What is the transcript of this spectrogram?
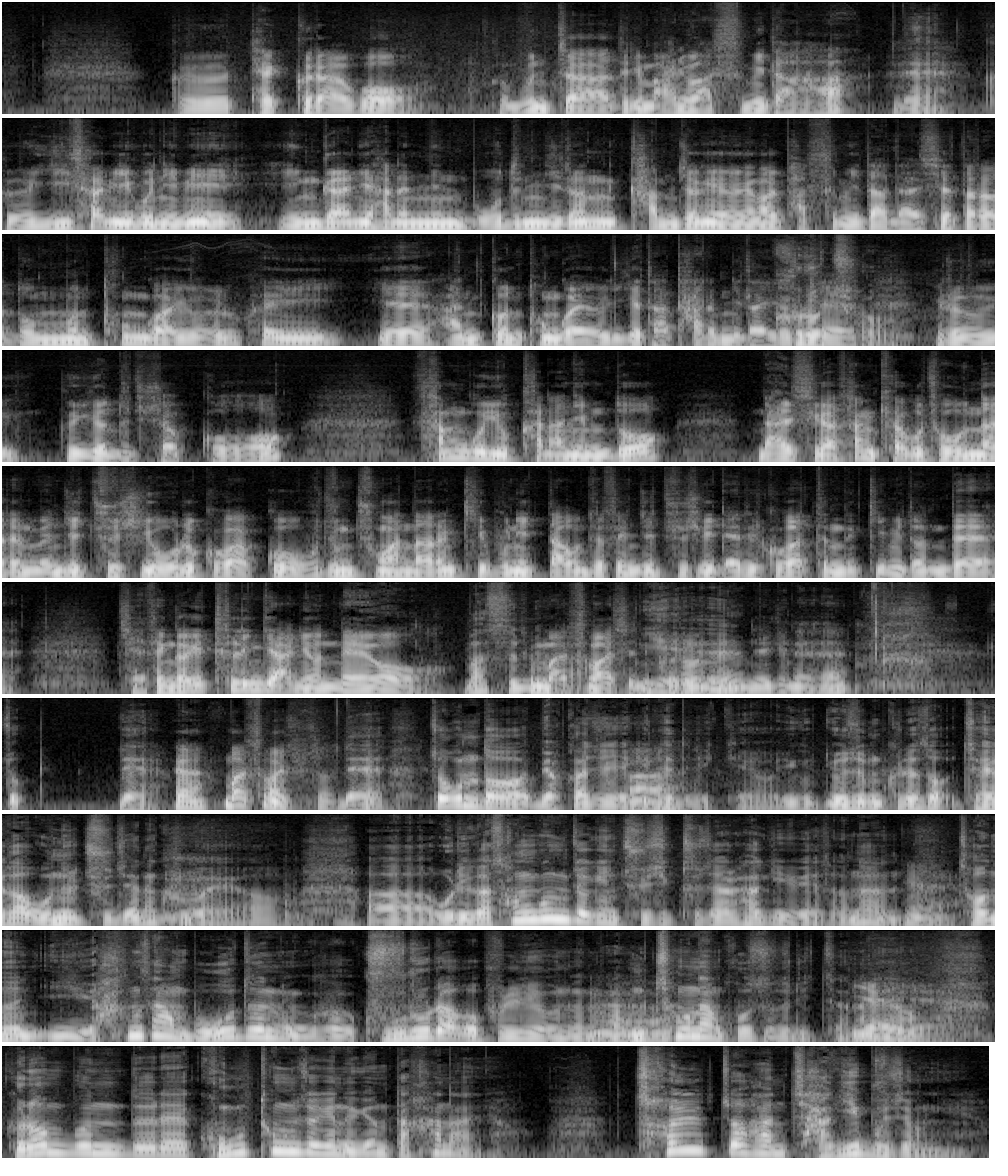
그 댓글하고 그 문자들이 많이 왔습니다. 네. 그 2329님이 인간이 하는 모든 일은 감정의 영향을 받습니다. 날씨에 따라 논문 통과율, 회의의 안건 통과율 이게 다 다릅니다. 이렇게 그렇죠. 이런 의견도 주셨고 396 하나님도 날씨가 상쾌하고 좋은 날엔 왠지 주식이 오를 것 같고 우중충한 날은 기분이 다운돼서 이제 주식이 내릴 것 같은 느낌이던데 제 생각이 틀린 게 아니었네요. 맞습니다. 말씀하신 예. 그런 얘기네. 좀 네. 네. 말씀하십시오. 네. 조금 더 몇 가지 얘기를 아. 해드릴게요. 요즘 그래서 제가 오늘 주제는 그거예요. 어, 우리가 성공적인 주식 투자를 하기 위해서는 예. 저는 이 항상 모든 그 구루라고 불리우는 아. 엄청난 고수들 있잖아요. 예, 예. 그런 분들의 공통적인 의견 딱 하나예요. 철저한 자기 부정이에요.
